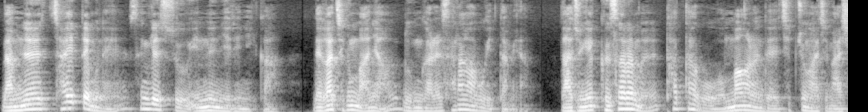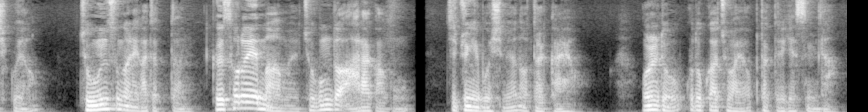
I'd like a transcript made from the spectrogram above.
남녀의 차이 때문에 생길 수 있는 일이니까 내가 지금 만약 누군가를 사랑하고 있다면 나중에 그 사람을 탓하고 원망하는 데 집중하지 마시고요. 좋은 순간에 가졌던 그 서로의 마음을 조금 더 알아가고 집중해 보시면 어떨까요? 오늘도 구독과 좋아요 부탁드리겠습니다.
